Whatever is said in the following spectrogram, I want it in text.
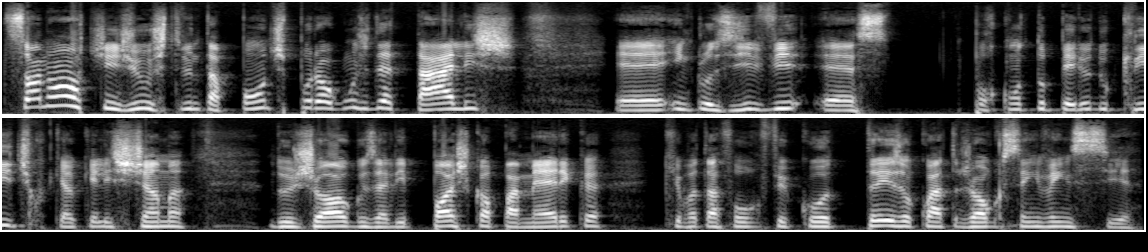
só não atingiu os 30 pontos por alguns detalhes, é, inclusive é, por conta do período crítico, que é o que ele chama dos jogos ali pós-Copa América, que o Botafogo ficou três ou quatro jogos sem vencer.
